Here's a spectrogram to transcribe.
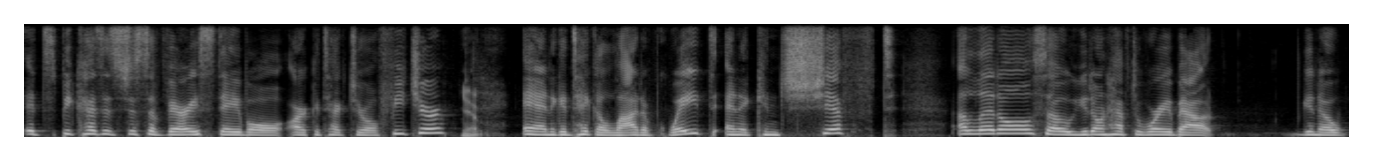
it's because it's just a very stable architectural feature Yep. and it can take a lot of weight and it can shift a little so you don't have to worry about you know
